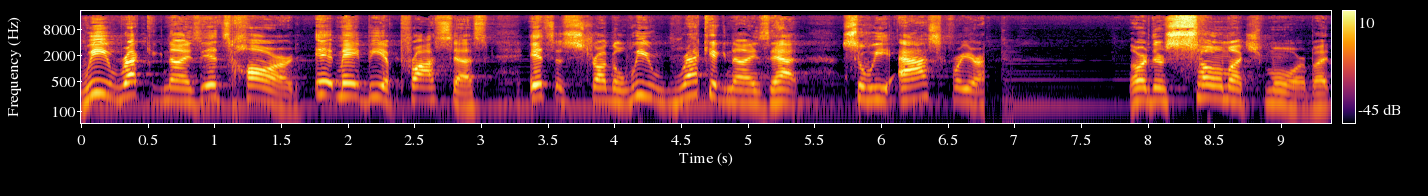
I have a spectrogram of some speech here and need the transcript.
we recognize it's hard. It may be a process, it's a struggle. We recognize that, so we ask for your Lord, there's so much more, but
